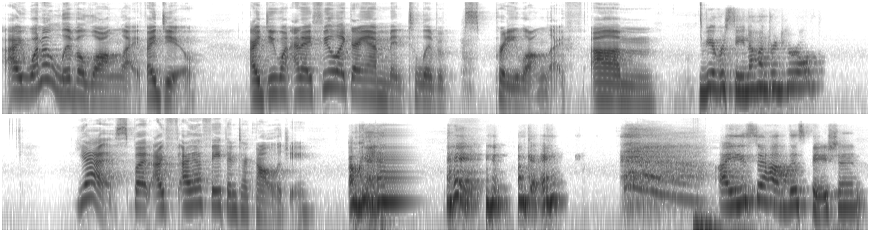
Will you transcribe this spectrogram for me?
I want to live a long life. I do. I do want, and I feel like I am meant to live a pretty long life. Um, Have you ever seen a 100 year old? yes, but I, I have faith in technology. Okay. okay. I used to have this patient,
